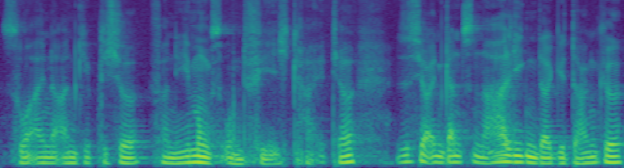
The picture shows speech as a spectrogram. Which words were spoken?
so eine angebliche Vernehmungsunfähigkeit. Ja? Es ist ja ein ganz naheliegender Gedanke,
